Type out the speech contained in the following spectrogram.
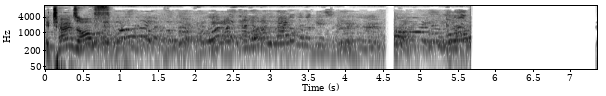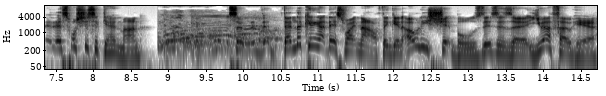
It turns off. Let's watch this again, man. So th they're looking at this right now, thinking, "Holy shitballs! This is a UFO here."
